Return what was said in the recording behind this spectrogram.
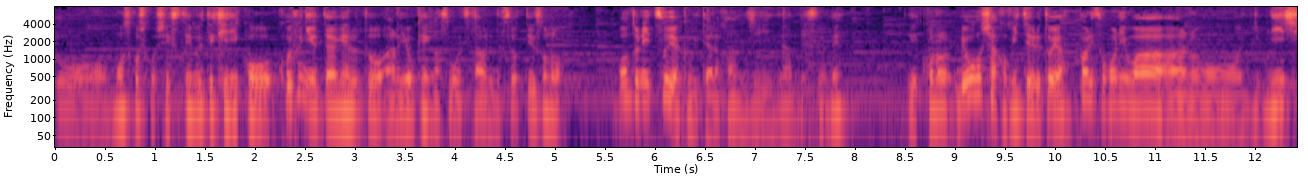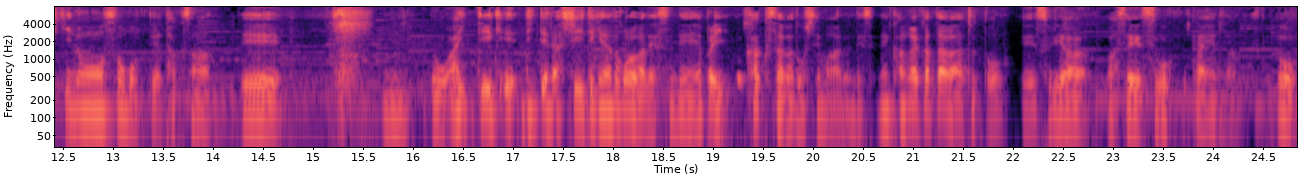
と、もう少しこうシステム的にこう、こういうふうに言ってあげると、あの、要件がすごい伝わるんですよっていう、その、本当に通訳みたいな感じなんですよね。で、この両者を見てると、やっぱりそこには、あの、認識の齟齬ってたくさんあって、うんと、IT リテラシー的なところがですね、やっぱり格差がどうしてもあるんですよね。考え方がちょっと、えー、すり合わせすごく大変なんですけど、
